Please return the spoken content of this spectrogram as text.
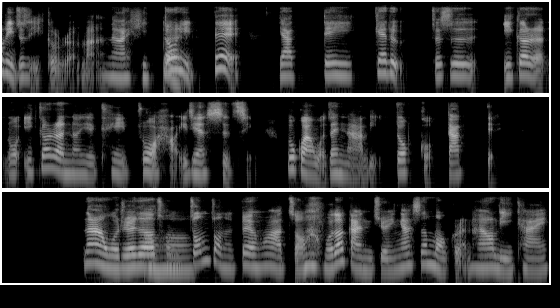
人就是一个人嘛，那一人でやっていける就是一个人，我一个人呢也可以做好一件事情，不管我在哪里，どこだって。 那我觉得从种种的对话中，uh huh. 我都感觉应该是某个人他要离开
